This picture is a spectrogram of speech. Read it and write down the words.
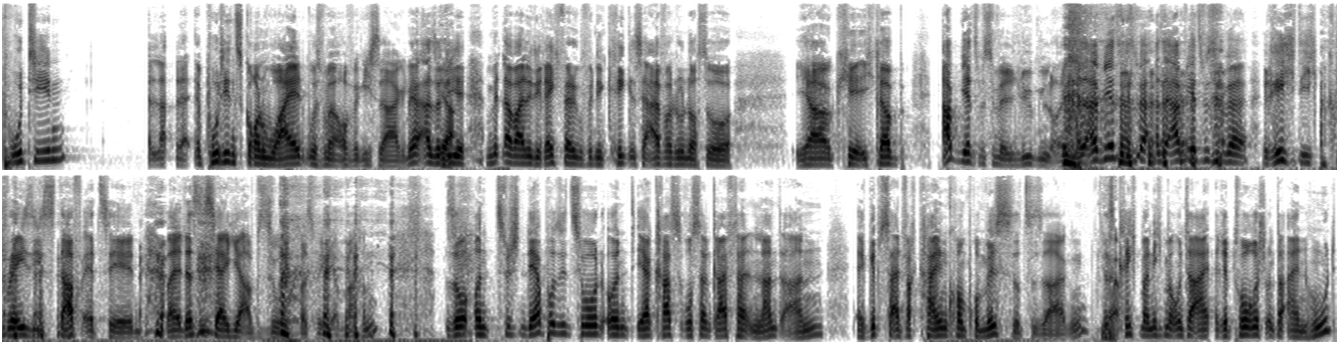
Putin, Putin's gone wild, muss man auch wirklich sagen. Ne? Also Ja. die mittlerweile die Rechtfertigung für den Krieg ist ja einfach nur noch so, ja, okay, ich glaube, ab jetzt müssen wir lügen, Leute. Also ab jetzt müssen wir, also ab jetzt müssen wir richtig crazy Stuff erzählen, weil das ist ja hier absurd, was wir hier machen. So, und zwischen der Position und, ja krass, Russland greift halt ein Land an, äh, gibt es einfach keinen Kompromiss sozusagen. Das Ja. kriegt man nicht mehr unter ein, rhetorisch unter einen Hut.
